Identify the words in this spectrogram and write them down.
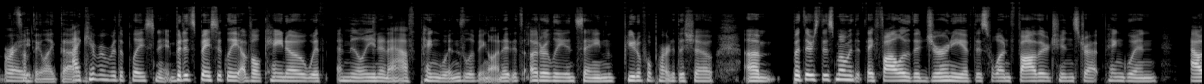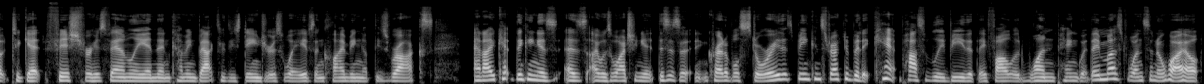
Right. Something like that. I can't remember the place name, but it's basically a volcano with a million and a half penguins living on it. It's utterly insane. Beautiful part of the show. Um, but there's this moment that they follow the journey of this one father chinstrap penguin out to get fish for his family and then coming back through these dangerous waves and climbing up these rocks. And I kept thinking as as I was watching it, this is an incredible story that's being constructed, but it can't possibly be that they followed one penguin. They must once in a while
